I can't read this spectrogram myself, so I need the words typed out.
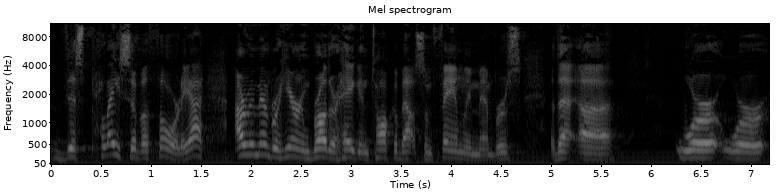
this place of authority. I, I remember hearing Brother Hagin talk about some family members that uh, were, were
